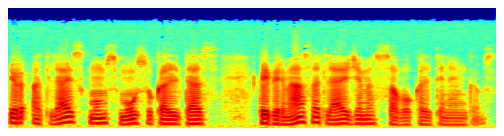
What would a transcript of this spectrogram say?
Ir atleisk mums mūsų kaltes, kaip ir mes atleidžiame savo kaltininkams.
